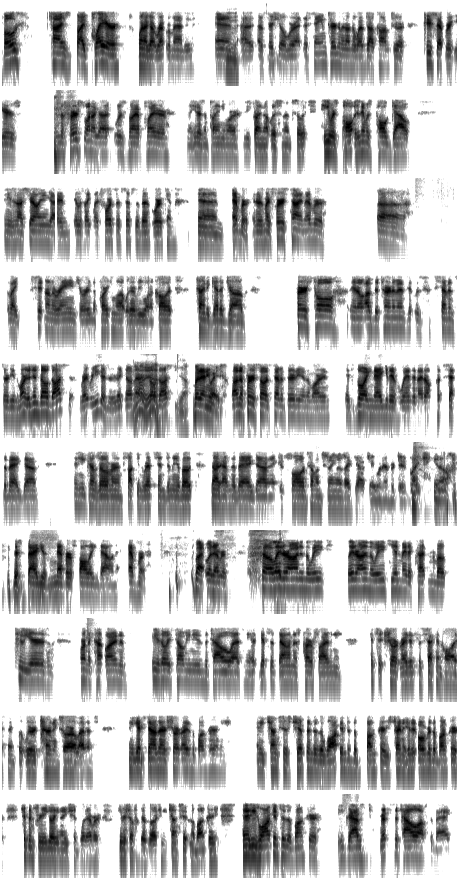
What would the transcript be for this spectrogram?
both times by player when I got reprimanded and uh, official were at the same tournament on the Web.com tour, two separate years. And the first one I got was by a player. He doesn't play anymore. He's probably not listening. So he was Paul. His name was Paul Gow, and he's an Australian guy. And it was like my fourth or fifth event working, and ever. And it was my first time ever uh, like sitting on the range or in the parking lot, whatever you want to call it, trying to get a job. First hole, you know, of the tournament, it was 7:30 in the morning. It was in Valdosta, right where you guys are, right down there Oh, yeah. Valdosta. Yeah. But anyways, on the first hole, it's 7:30 in the morning. It's blowing negative wind, and I don't put set the bag down. And he comes over and fucking rips into me about not having the bag down and it could fall and someone's swinging. I was like, yeah, okay, whatever, dude. Like, you know, this bag is never falling down ever. But whatever. So later on in the week, later on in the week, he hadn't made a cut in about two years, and we're on the cut line, and he's always telling me he needed the towel wet, and he gets it down on this par five, and he hits it short right. It's the second hole, I think, but we were turning, so our 11th. And he gets down there short right of the bunker, and he and he chunks his chip into the wa- into the bunker. He's trying to hit it over the bunker, chipping for eagle. You know, you should whatever, give yourself a good look, and he chunks it in the bunker. And as he's walking to the bunker, he grabs, rips the towel off the bag,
